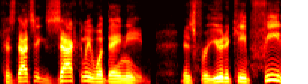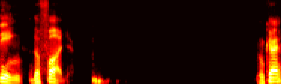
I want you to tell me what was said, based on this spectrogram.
Because that's exactly what they need is for you to keep feeding the FUD. Okay?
